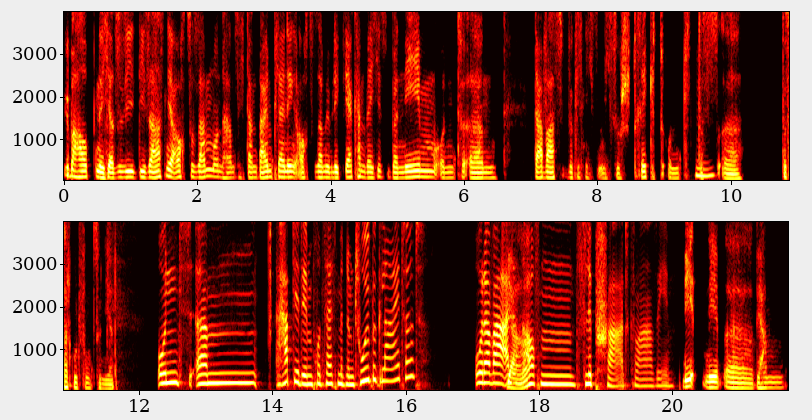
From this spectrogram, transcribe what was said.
Überhaupt nicht. Also die, die saßen ja auch zusammen und haben sich dann beim Planning auch zusammen überlegt, wer kann welches übernehmen. Und ähm, da war es wirklich nicht, nicht so strikt und mhm. das, äh, das hat gut funktioniert. Und ähm, habt ihr den Prozess mit einem Tool begleitet? Oder war alles ja. auf dem Flipchart quasi? Nee, nee, äh, wir haben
